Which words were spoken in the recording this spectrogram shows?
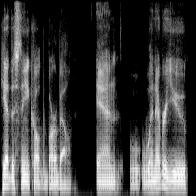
he had this thing he called the barbell. And whenever you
